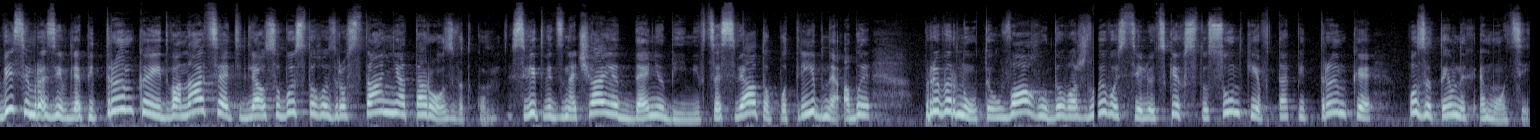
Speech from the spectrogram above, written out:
8 разів для підтримки і 12 для особистого зростання та розвитку. Світ відзначає День обіймів. Це свято потрібне, аби привернути увагу до важливості людських стосунків та підтримки позитивних емоцій.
